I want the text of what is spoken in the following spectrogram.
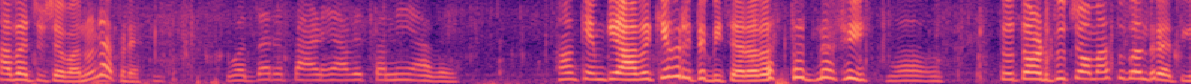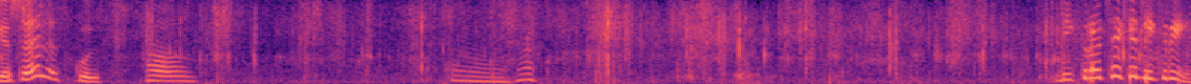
આ બાજુ જવાનું ને આપણે? વધારે પાણી આવે તો નહીં આવે. હા કેમ કે આવે કેવી રીતે બિચારા? રસ્તો જ નથી. તો તો અડધું ચોમાસું બંધ રહેતી હશે ને સ્કૂલ? હવ. દીકરો છે કે દીકરી?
